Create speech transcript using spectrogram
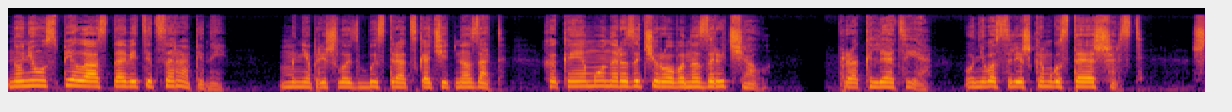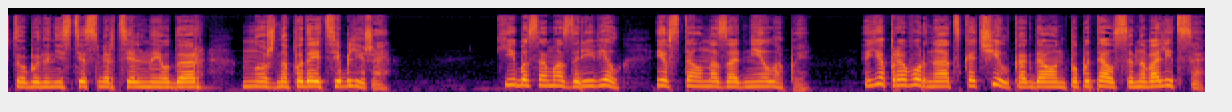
но не успело оставить и царапины. Мне пришлось быстро отскочить назад. Хакаемона разочарованно зарычал. «Проклятие! У него слишком густая шерсть. Чтобы нанести смертельный удар, нужно подойти ближе». Киба сама заревел и встал на задние лапы. Я проворно отскочил, когда он попытался навалиться,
